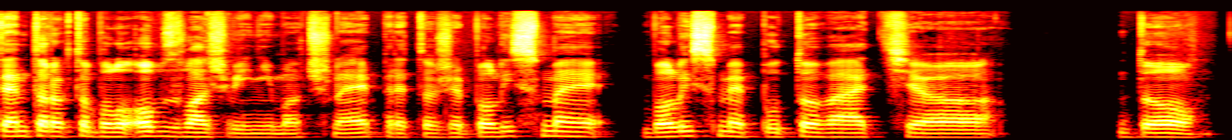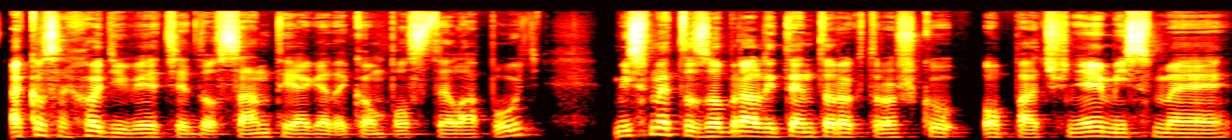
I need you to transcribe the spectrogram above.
tento rok to bolo obzvlášť výnimočné, pretože boli sme, boli sme putovať e, do, ako sa chodí, viete, do Santiago de Compostela puť. My sme to zobrali tento rok trošku opačne, my sme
